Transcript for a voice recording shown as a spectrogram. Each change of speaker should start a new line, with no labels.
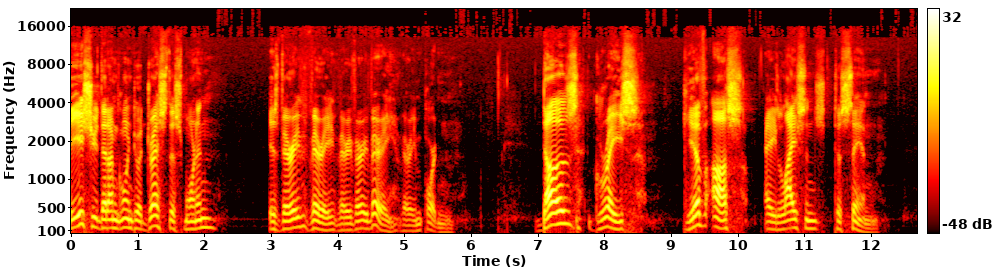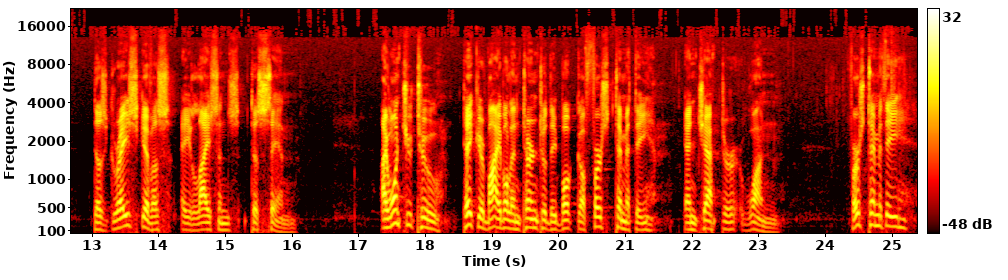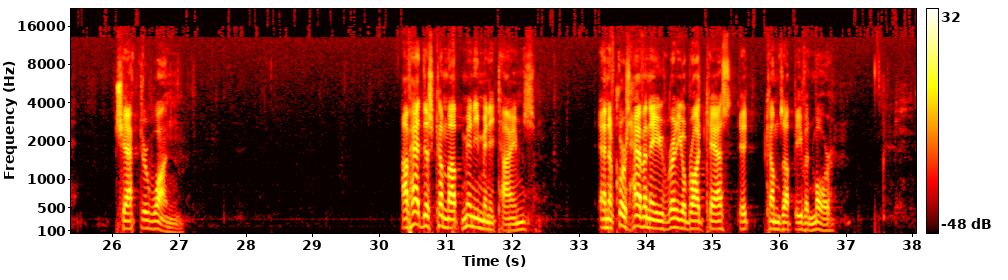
The issue that I'm going to address this morning is very, very, very, very, very, very important. Does grace give us a license to sin? Does grace give us a license to sin? I want you to take your Bible and turn to the book of 1 Timothy and chapter 1. 1 Timothy chapter 1. I've had this come up many, many times. And of course, having a radio broadcast, it comes up even more.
